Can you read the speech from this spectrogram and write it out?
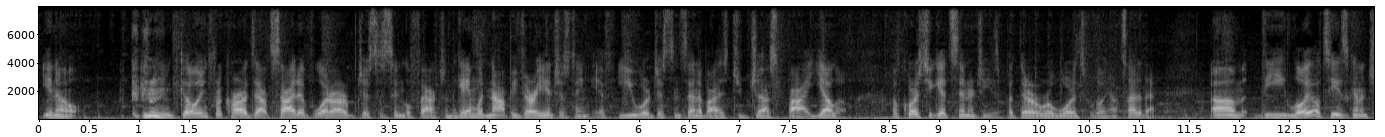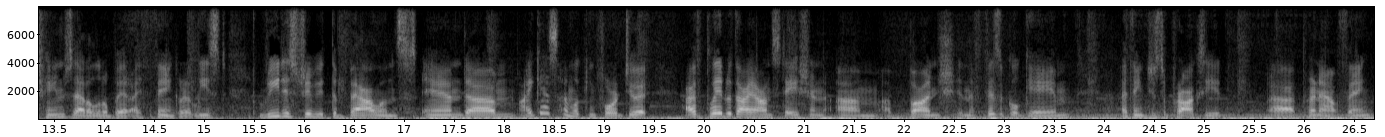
you know, going for cards outside of what are just a single faction. The game would not be very interesting if you were just incentivized to just buy yellow. Of course, you get synergies, but there are rewards for going outside of that. Um, the loyalty is going to change that a little bit, I think, or at least redistribute the balance. And um, I guess I'm looking forward to it. I've played with Ion Station um, a bunch in the physical game. I think just a proxy uh, printout thing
